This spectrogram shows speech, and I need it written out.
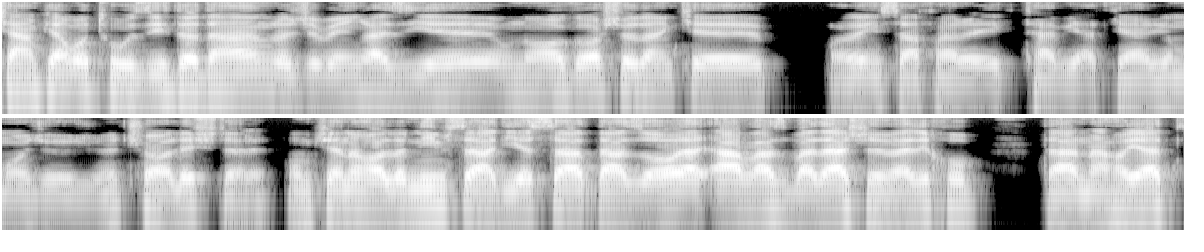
کم کم با توضیح دادن راجع به این قضیه اونا آگاه شدن که حالا این سفر یک طبیعتگری یا ماجراجویی چالش داره. ممکنه حالا نیم ساعت یه ساعت غذاها عوض بدل شه ولی خب در نهایت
